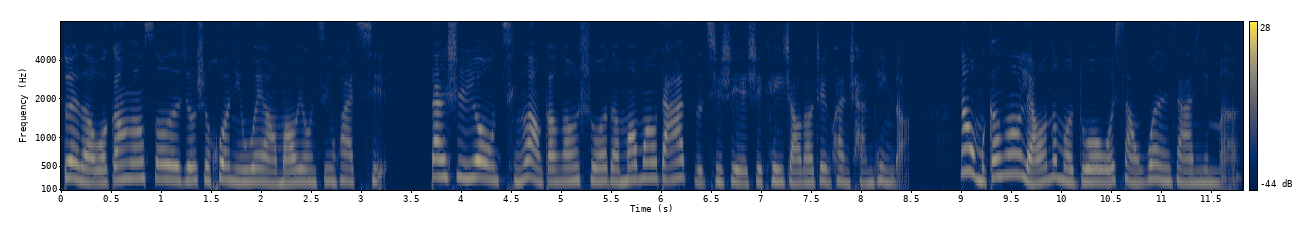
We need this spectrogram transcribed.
对的，我刚刚搜的就是霍尼喂养猫用净化器，但是用晴朗刚刚说的猫猫搭子，其实也是可以找到这款产品的。那我们刚刚聊了那么多，我想问一下你们，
